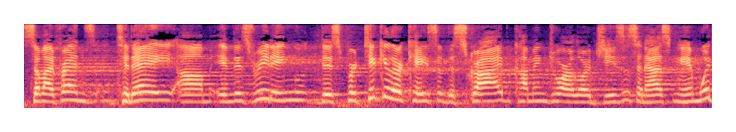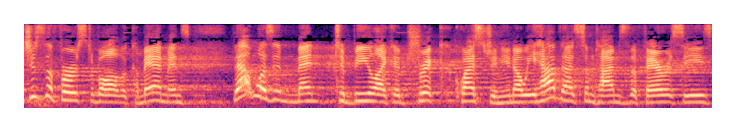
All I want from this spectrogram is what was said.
So, my friends, today um, in this reading, this particular case of the scribe coming to our Lord Jesus and asking him, which is the first of all the commandments, that wasn't meant to be like a trick question. You know, we have that sometimes, the Pharisees,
